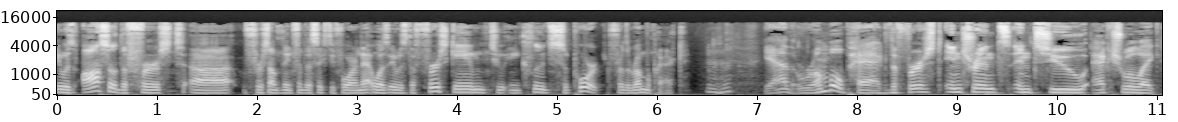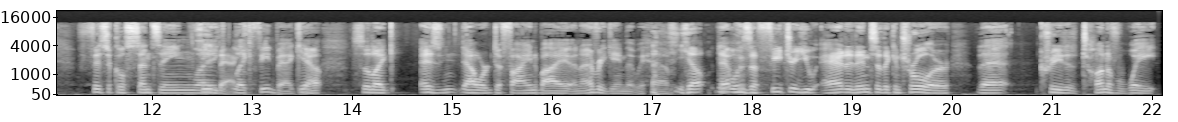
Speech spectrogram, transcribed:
It was also the first uh, for something for the 64, and that was it was the first game to include support for the Rumble Pack. Yeah, the Rumble Pack, the first entrance into actual like physical sensing, like Feedback. like feedback. Yeah. Yep. So like as now we're defined by in every game that we have. Yep. That was a feature you added into the controller that created a ton of weight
